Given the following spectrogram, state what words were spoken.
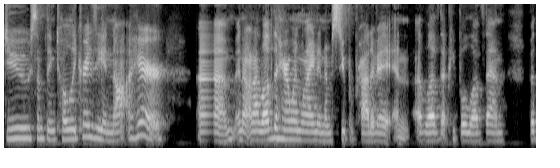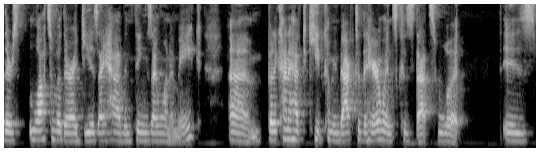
do something totally crazy and not a hair. Um, and, and I love the heroine line and I'm super proud of it. And I love that people love them. But there's lots of other ideas I have and things I want to make. Um, but I kind of have to keep coming back to the heroines because that's what is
